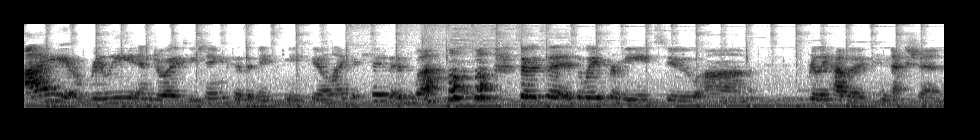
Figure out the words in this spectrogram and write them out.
I really enjoy teaching because it makes me feel like a kid as well. so it's a, it's a way for me to um, really have a connection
